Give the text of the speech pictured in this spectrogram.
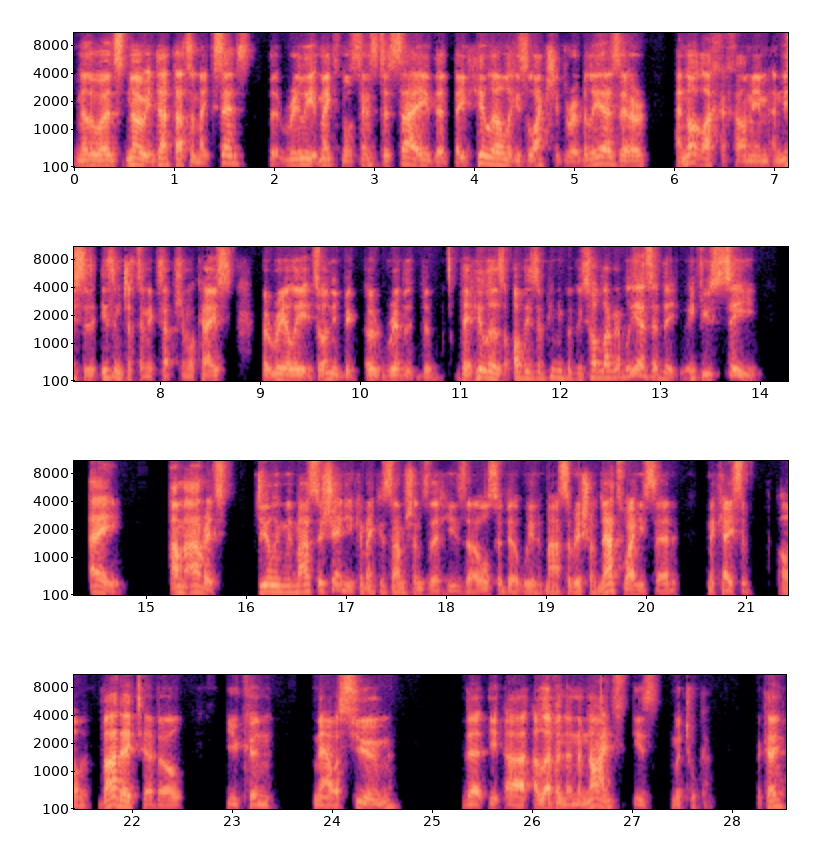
In other words, no, that doesn't make sense. That really, it makes more sense to say that Beit Hillel is like the Rebbe Eliezer and not like Chachamim, and this is, not just an exceptional case, but really it's only big, uh, Rebbe, the, the Hillel's of his opinion because he like Rebbe Eliezer that if you see a Am Aretz dealing with Master you can make assumptions that he's uh, also dealt with Maaser Rishon. That's why he said in the case of, of Vade Tevel, you can now assume that uh, 11 and the ninth is Matuka. Okay.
